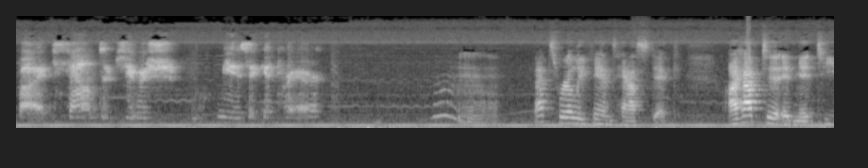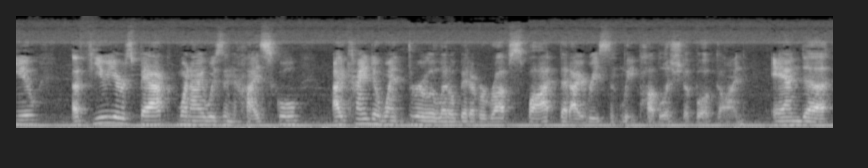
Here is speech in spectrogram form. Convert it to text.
by the sound of Jewish music and prayer. Hmm, that's really fantastic. I have to admit to you, a few years back when I was in high school, I kind of went through a little bit of a rough spot that I recently published a book on. And uh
